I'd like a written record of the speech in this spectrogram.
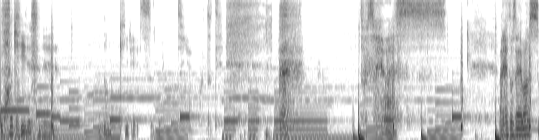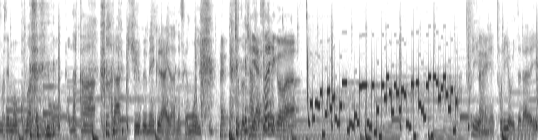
おきですね。肌も綺麗すごいっていうことで。ありがとうございます。ありがとうございます。すみません、もうこの辺りもうお腹腹 9分目ぐらいなんですけど、もういちょっとじゃあいや、最後は、鳥をね、はい。鳥をいただいて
